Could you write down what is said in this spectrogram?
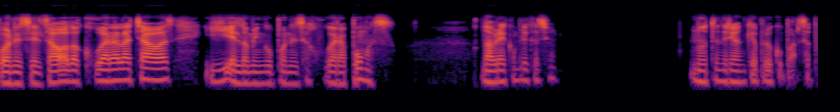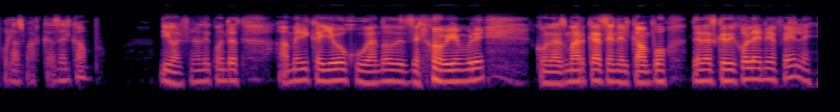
Pones el sábado a jugar a las Chavas y el domingo pones a jugar a Pumas. No habría complicación. No tendrían que preocuparse por las marcas del campo. Digo, al final de cuentas, América lleva jugando desde noviembre con las marcas en el campo de las que dejó la NFL.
